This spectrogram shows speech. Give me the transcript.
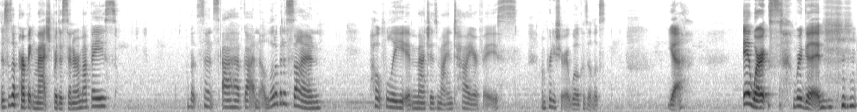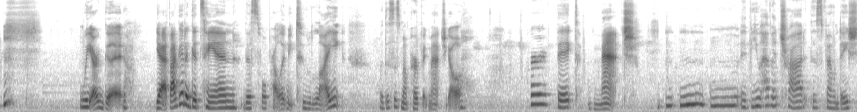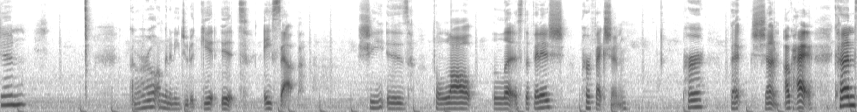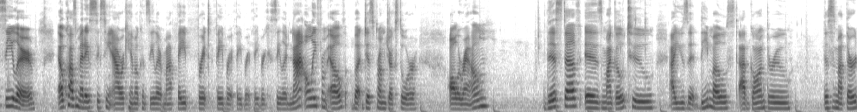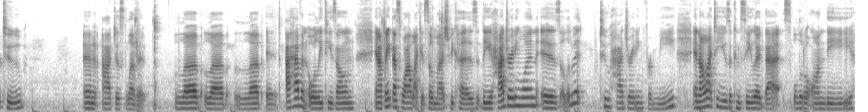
This is a perfect match for the center of my face. But since I have gotten a little bit of sun, hopefully it matches my entire face. I'm pretty sure it will because it looks, yeah, it works. We're good. we are good yeah, if I get a good tan, this will probably be too light. But this is my perfect match, y'all. Perfect match. Mm -mm -mm. If you haven't tried this foundation, girl, I'm gonna need you to get it ASAP. She is flawless. The finish, perfection. Perfection perfection. Okay. Concealer. e.l.f. Cosmetics 16 Hour Camo Concealer. My favorite, favorite, favorite, favorite concealer. Not only from e.l.f., but just from drugstore all around. This stuff is my go-to. I use it the most. I've gone through, this is my third tube. And I just love it love love love it. I have an oily t-zone and i think that's why i like it so much because the hydrating one is a little bit too hydrating for me and i like to use a concealer that's a little on the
